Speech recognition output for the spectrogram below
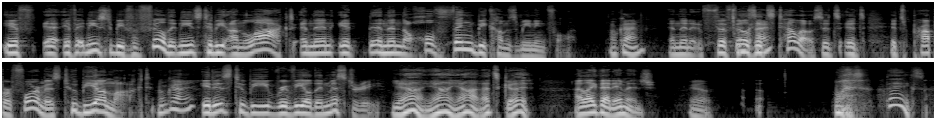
if uh, if it needs to be fulfilled, it needs to be unlocked, and then it and then the whole thing becomes meaningful. Okay. and then it fulfills Okay. its telos. Its its its proper form is to be unlocked. Okay. It is to be revealed in mystery. Yeah, yeah, yeah. That's good. I like that image. Yeah. What? Thanks.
